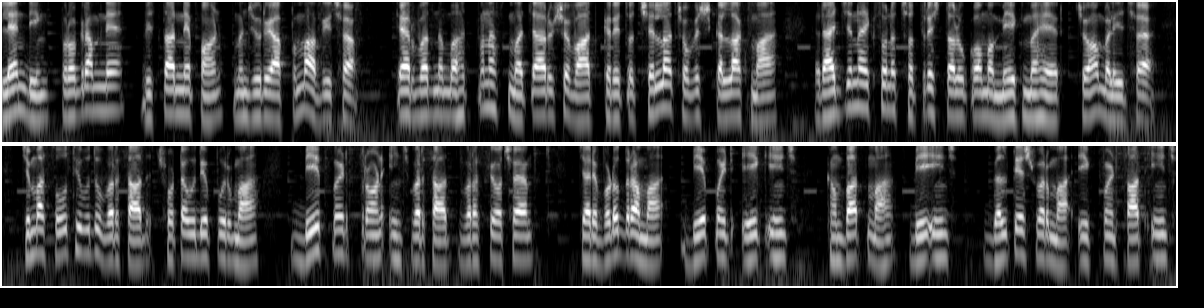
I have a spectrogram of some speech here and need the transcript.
બ્લેન્ડિંગ પ્રોગ્રામને વિસ્તારને પણ મંજૂરી આપવામાં આવી છે. ત્યારબાદના મહત્વના સમાચાર વિશે વાત કરીએ તો છેલ્લા ચોવીસ કલાકમાં રાજ્યના એકસો છત્રીસ તાલુકાઓમાં મેઘમહેર જોવા મળી છે. જેમાં સૌથી વધુ વરસાદ છોટાઉદેપુરમાં બે પોઈન્ટ ત્રણ ઇંચ વરસાદ વરસ્યો છે. જ્યારે વડોદરામાં બે પોઈન્ટ એક ઇંચ, ખંભાતમાં બે ઇંચ, ગલતેશ્વરમાં એક પોઈન્ટ સાત ઇંચ,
